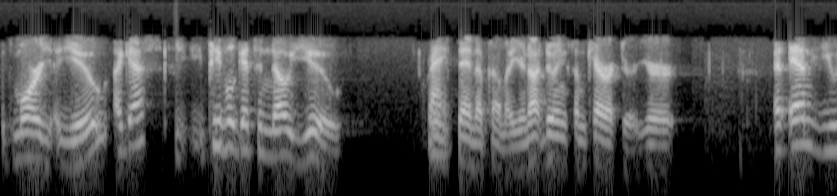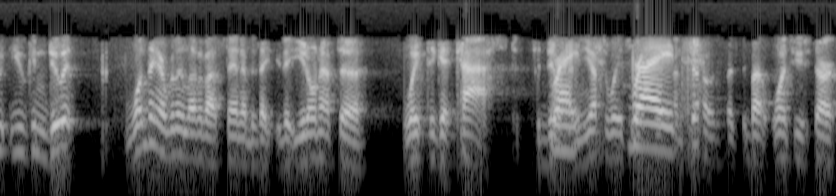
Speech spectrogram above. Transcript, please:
it's more you, I guess. People get to know you Right. stand up comedy. You're not doing some character. You're and, and you you can do it one thing I really love about stand up is that that you don't have to wait to get cast to do it. I Right. mean, you have to wait to Right. get booked on shows, but but once you start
